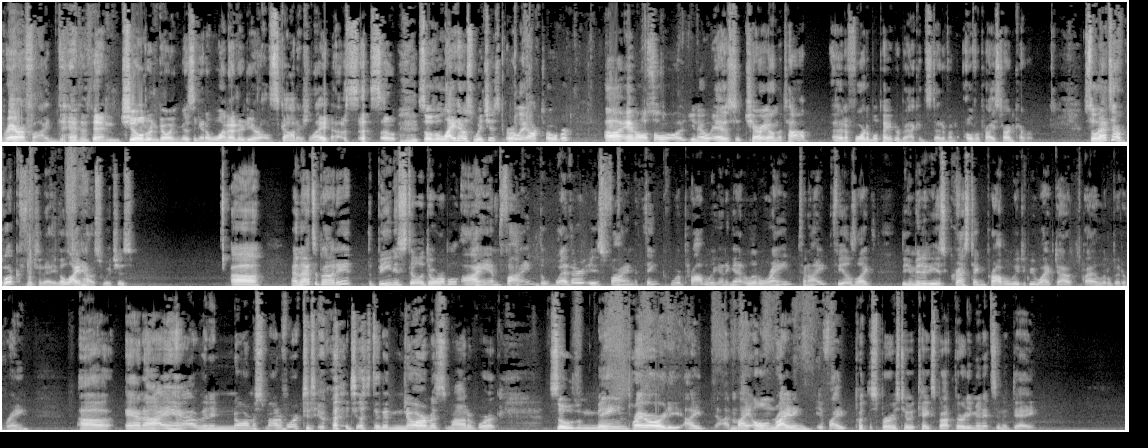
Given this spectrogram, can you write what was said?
rarefied than, than children going missing in a 100 year old Scottish lighthouse. so so the Lighthouse Witches, early October, uh, and also uh, you know as a cherry on the top, an affordable paperback instead of an overpriced hardcover. So that's our book for today, The Lighthouse Witches. Uh, and that's about it. The bean is still adorable. I am fine. The weather is fine. I think we're probably going to get a little rain tonight. Feels like the humidity is cresting, probably to be wiped out by a little bit of rain. Uh, and I have an enormous amount of work to do. Just an enormous amount of work. So the main priority, I my own writing, if I put the spurs to it, takes about 30 minutes in a day.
